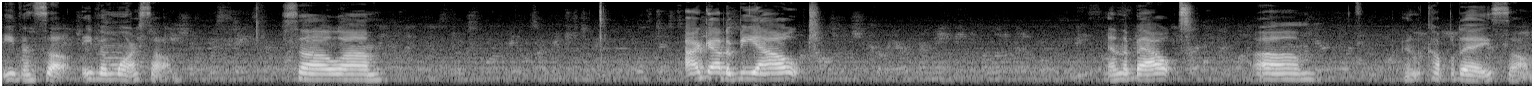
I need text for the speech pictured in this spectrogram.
even so, even more so. So, um, I gotta be out and about um, in a couple days. So,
